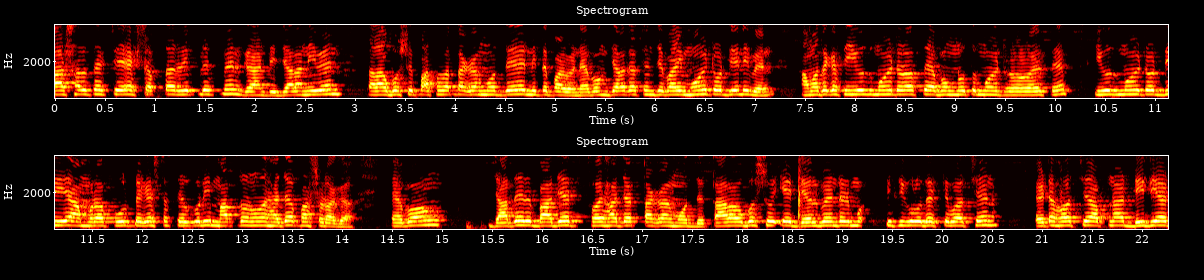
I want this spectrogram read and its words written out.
আর সাথে থাকছে এক সপ্তাহ রিপ্লেসমেন্ট গ্যারান্টি যারা নেবেন, তারা অবশ্যই পাঁচ হাজার টাকার মধ্যে নিতে পারবেন এবং যারা চাচ্ছেন যে, ভাই মনিটর দিয়ে নেবেন? আমাদের কাছে ইউজ মনিটর আছে এবং নতুন মনিটর রয়েছে। ইউজ মনিটর দিয়ে আমরা ফুল প্যাকেজটা সেল করি মাত্র নয় হাজার পাঁচশো টাকা। এবং যাদের বাজেট ছয় হাজার টাকার মধ্যে, তারা অবশ্যই এই ডেল ব্র্যান্ডের পিসিগুলো দেখতে পাচ্ছেন। এটা হচ্ছে আপনার ডিডিআর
